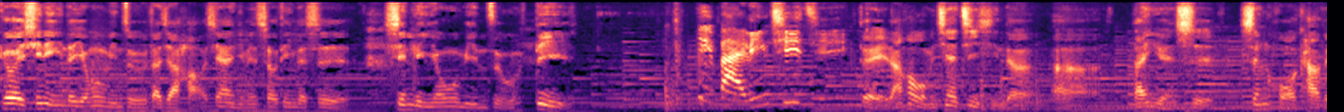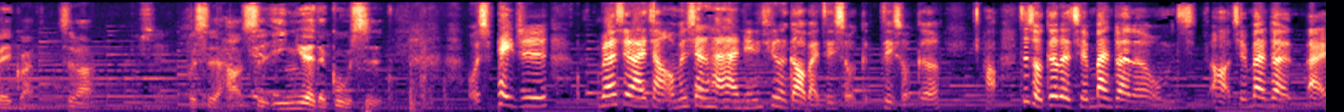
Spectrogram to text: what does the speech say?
各位心灵的游牧民族，大家好！现在你们收听的是《心灵游牧民族》第一百零七集。对，然后我们现在进行的呃单元是生活咖啡馆，是吗？不是，不是，好，是音乐的故事。我是佩芝，我们要先来讲，我们现在谈谈《年轻的告白》这首歌。这首歌，好，这首歌的前半段呢，我们啊前半段来，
